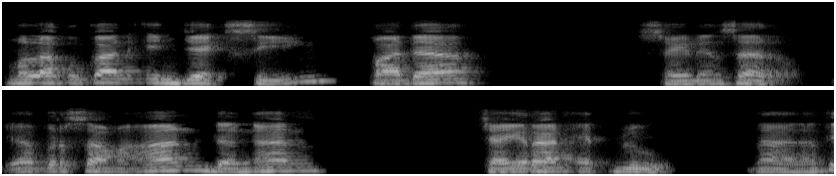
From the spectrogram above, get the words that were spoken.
melakukan injeksi pada silencer ya bersamaan dengan cairan AdBlue. Nah, nanti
